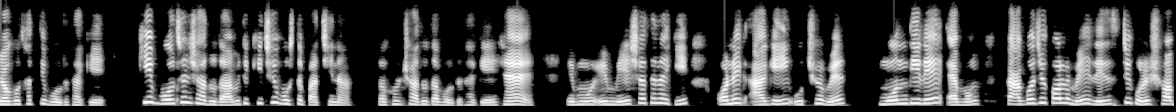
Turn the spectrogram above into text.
জগদ্ধাত্রী বলতে থাকে, কি বলছেন সাধুদা? আমি তো কিছুই বুঝতে পারছি না। তখন সাধুদা বলতে থাকে হ্যাঁ এ মেয়ের সাথে নাকি অনেক আগেই উৎসবের মন্দিরে এবং কাগজে কলমে রেজিস্ট্রি করে সব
